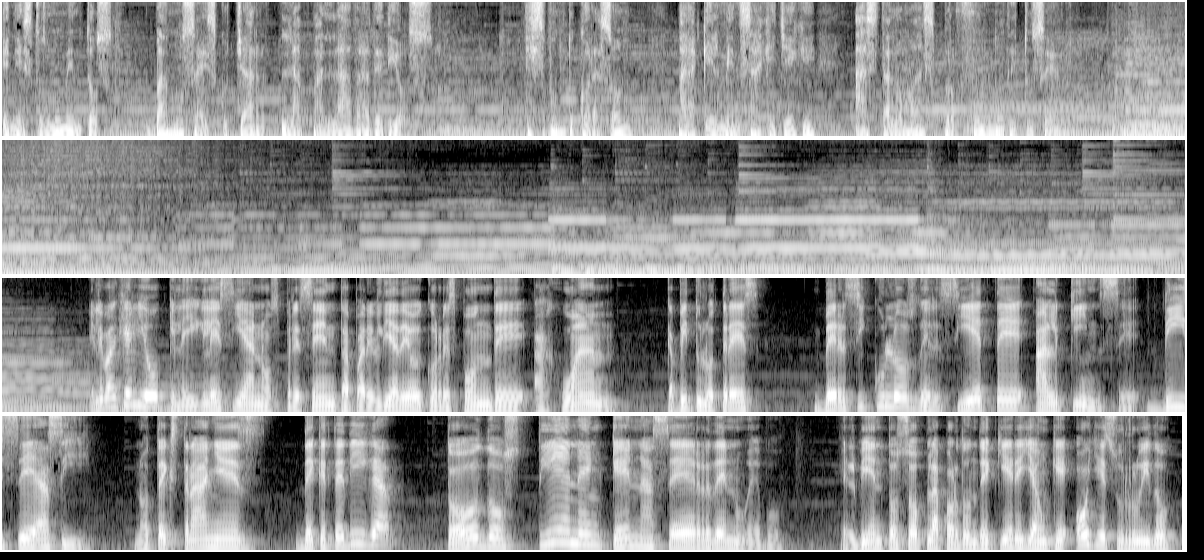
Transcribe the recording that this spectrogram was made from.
En estos momentos vamos a escuchar la palabra de Dios. Dispón tu corazón para que el mensaje llegue hasta lo más profundo de tu ser. El Evangelio que la iglesia nos presenta para el día de hoy corresponde a Juan, capítulo 3, versículos del 7 al 15. Dice así, no te extrañes de que te diga, todos tienen que nacer de nuevo. El viento sopla por donde quiere y aunque oyes su ruido,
